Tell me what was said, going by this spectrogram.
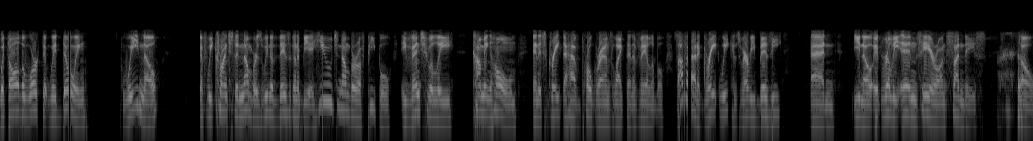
with all the work that we're doing, we know if we crunch the numbers, we know there's going to be a huge number of people eventually coming home and it's great to have programs like that available. So I've had a great week. It's very busy, and you know it really ends here on Sundays. So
